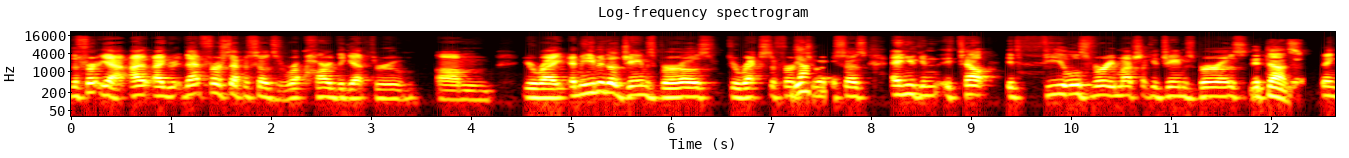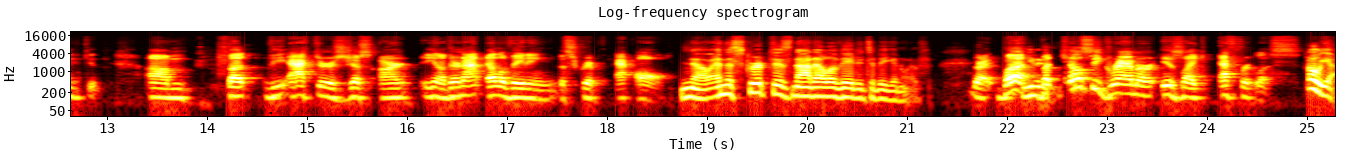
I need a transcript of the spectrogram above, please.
the first. Yeah, I, I agree. That first episode's hard to get through. Um, you're right. I mean, even though James Burrows directs the first yeah. two episodes, and you can tell it feels very much like a James Burrows. It does. Think, um, but the actors just aren't. You know, they're not elevating the script at all. No, and the script is not elevated to begin with. Right, but you but Kelsey Grammer is like effortless. Oh yeah,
